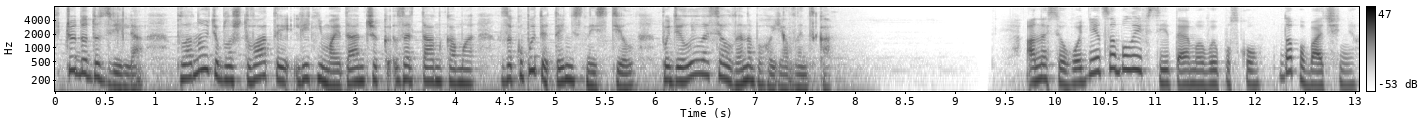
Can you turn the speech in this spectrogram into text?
Щодо дозвілля, планують облаштувати літній майданчик з альтанками, закупити тенісний стіл. Поділилася Олена Богоявленська. А на сьогодні це були всі теми випуску. До побачення.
